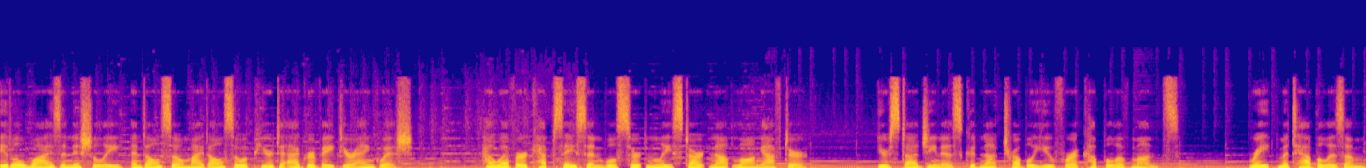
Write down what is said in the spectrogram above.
It'll wise initially, and also might also appear to aggravate your anguish. However capsaicin will certainly start not long after. Your stodginess could not trouble you for a couple of months. Rate metabolism.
